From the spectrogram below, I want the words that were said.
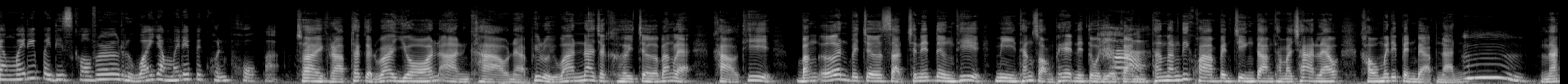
ยังไม่ได้ไป discover หรือว่ายังไม่ได้ไปค้นพบอะใช่ครับ ถ้าเกิดว่าย้อนอ่านข่าวเนี่ยพี่หลุยว่าน่าจะเคยเจอบ้างแหละ ข่าวที่ บังเอิญไปเจอสัตว์ชนิดหนึ่งที่มีทั้งสองเพศในตัวเดียวกันค่ะทั้งทั้งๆที่ความเป็นจริงตามธรรมชาติแล้ว เขาไม่ได้เป็นแบบนั้นอืมนะ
